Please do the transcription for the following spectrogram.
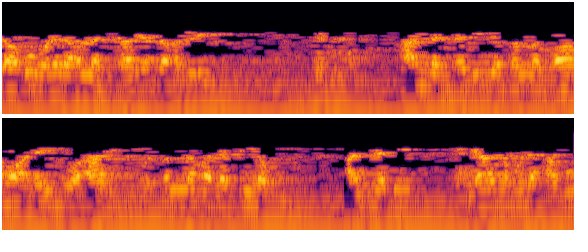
da Abu Hurairah Allah ya kare yadda a gare shi أن النبي صلى الله عليه وآله وسلم لقيه الذي كان هدى أبو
